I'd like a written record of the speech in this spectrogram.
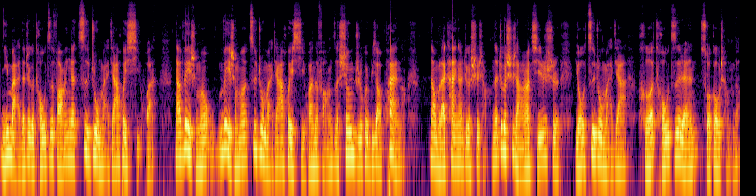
你买的这个投资房应该自住买家会喜欢。那为什么为什么自住买家会喜欢的房子升值会比较快呢？那我们来看一看这个市场。那这个市场上其实是由自住买家和投资人所构成的。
